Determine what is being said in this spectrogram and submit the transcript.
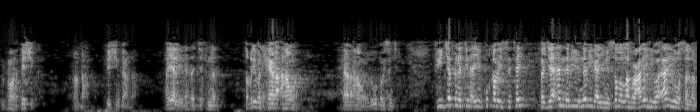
muxuu aha beshinka aan dhaha ayaa la yidhahdaa jafnada. Taqriiban xeedha ahaan waay. Xeedha ahaan waay lagu qabaysan jira fii jafnatin ayay ku qabaysatay fajaaa annabiyu nebigaa yimi sala allahu calayhi wa aalihi wasalam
